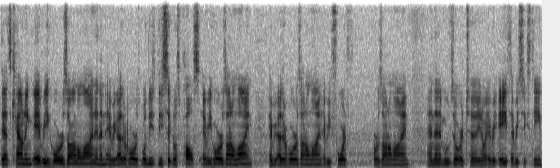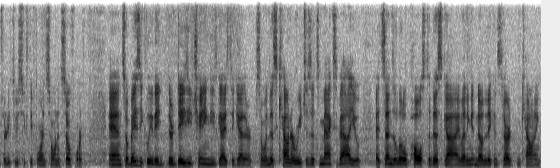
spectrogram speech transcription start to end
that's counting every horizontal line and then every other horizontal, well these, these signals pulse every horizontal line, every other horizontal line, every fourth horizontal line, and then it moves over to you know every eighth, every 16th, 32, 64, and so on and so forth. And so basically they, they're daisy chaining these guys together. So when this counter reaches its max value, it sends a little pulse to this guy, letting it know that it can start counting.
